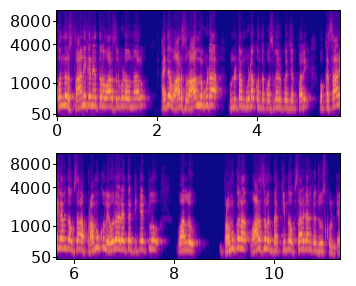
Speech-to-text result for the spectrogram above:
కొందరు స్థానిక నేతల వారసులు కూడా ఉన్నారు. అయితే వారసురాళ్ళు కూడా ఉండటం కూడా కొంత కొసమెరుపుగా చెప్పాలి. ఒక్కసారి కనుక ఒకసారి ఆ ప్రముఖులు ఎవరెవరైతే టికెట్లు వాళ్ళు ప్రముఖుల వారసులకు దక్కిందో ఒకసారి కనుక చూసుకుంటే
